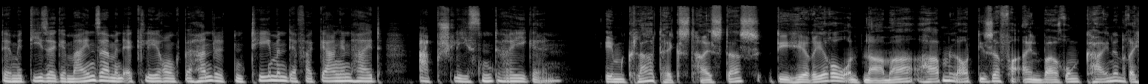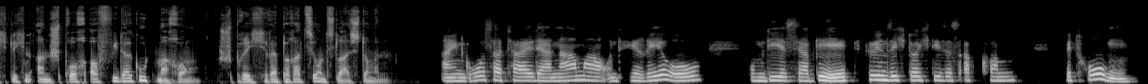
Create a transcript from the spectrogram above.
der mit dieser gemeinsamen Erklärung behandelten Themen der Vergangenheit abschließend regeln. Im Klartext heißt das, die Herero und Nama haben laut dieser Vereinbarung keinen rechtlichen Anspruch auf Wiedergutmachung, sprich Reparationsleistungen. Ein großer Teil der Nama und Herero um die es ja geht, fühlen sich durch dieses Abkommen betrogen.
